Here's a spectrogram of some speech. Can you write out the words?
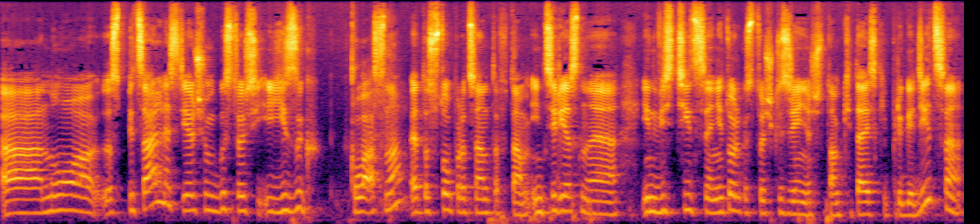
А, но специальность я очень быстро... Язык классно, это сто процентов там интересная инвестиция не только с точки зрения, что там китайский пригодится,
